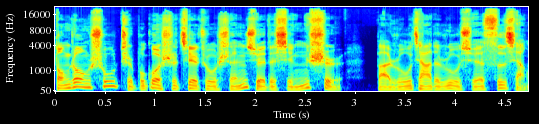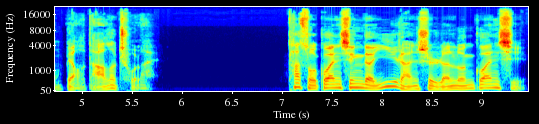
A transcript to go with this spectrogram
董仲舒只不过是借助神学的形式，把儒家的入学思想表达了出来。他所关心的依然是人伦关系、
